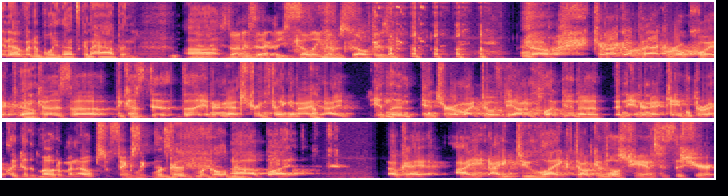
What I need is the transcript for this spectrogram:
inevitably that's going to happen. Yeah, Uh, he's not exactly selling himself, is he? No, can I go back real quick Yeah. because uh, because the the internet string thing, and I, I in the interim I dove down and plugged in a an internet cable directly to the modem in hopes of fixing We're this. good. We're gold now. Uh, but okay, I I do like Duncanville's chances this year.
